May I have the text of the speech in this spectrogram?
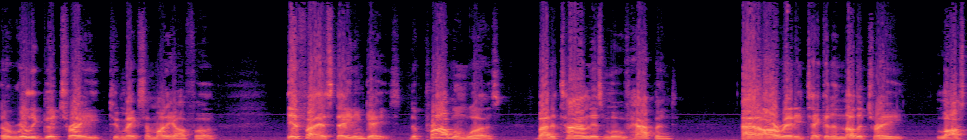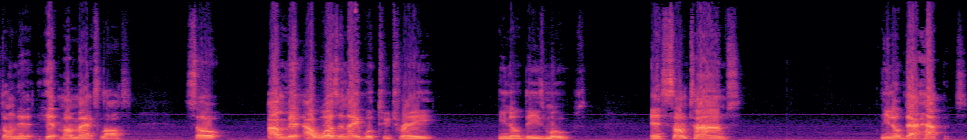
a really good trade to make some money off of if I had stayed engaged. The problem was by the time this move happened, I had already taken another trade, lost on it, hit my max loss. So I meant I wasn't able to trade, you know, these moves. And sometimes, you know, that happens.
